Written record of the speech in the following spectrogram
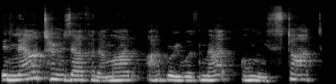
It now turns out that Ahmaud Arbery was not only stalked,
